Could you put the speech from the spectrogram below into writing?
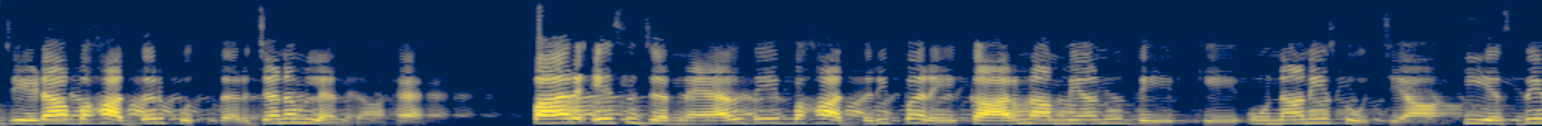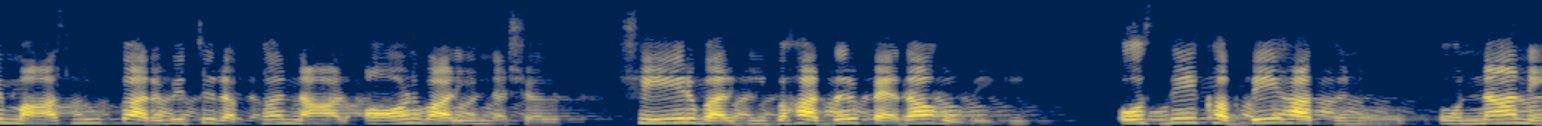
ਜਿਹੜਾ ਬਹਾਦਰ ਪੁੱਤਰ ਜਨਮ ਲੈਂਦਾ ਹੈ ਪਰ ਇਸ ਜਰਨੈਲ ਦੇ ਬਹਾਦਰੀ ਭਰੇ ਕਾਰਨਾਮਿਆਂ ਨੂੰ ਦੇਖ ਕੇ ਉਹਨਾਂ ਨੇ ਸੋਚਿਆ ਕਿ ਇਸ ਦੇ ਮਾਸ ਨੂੰ ਘਰ ਵਿੱਚ ਰੱਖਣ ਨਾਲ ਆਉਣ ਵਾਲੀ ਨਸਲ ਸ਼ੇਰ ਵਰਗੀ ਬਹਾਦਰ ਪੈਦਾ ਹੋਵੇਗੀ। ਉਸ ਦੇ ਖੱਬੇ ਹੱਥ ਨੂੰ ਉਹਨਾਂ ਨੇ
